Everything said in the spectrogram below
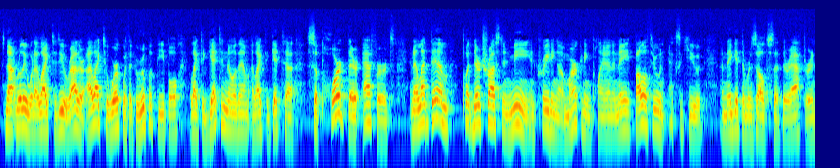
It's not really what I like to do. Rather, I like to work with a group of people. I like to get to know them. I like to get to support their efforts, and I let them put their trust in me in creating a marketing plan, and they follow through and execute, and they get the results that they're after. And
